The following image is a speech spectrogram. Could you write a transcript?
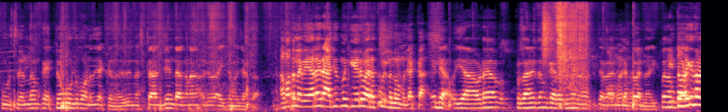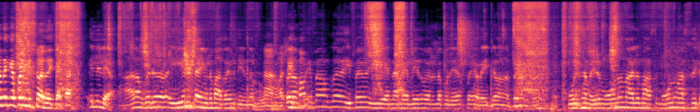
ഫ്രൂട്ട്സുകളിൽ നമുക്ക് ഏറ്റവും കൂടുതൽ പോകുന്നത് ചക്കയാണ്. ഒരു നസ്റ്റാൾജി ഉണ്ടാക്കുന്ന ഒരു ഐറ്റമാണ് ചക്ക. അത് മാത്രമല്ല വേറെ രാജ്യത്തൊന്നും കയറി വരത്തുമില്ലെന്ന് തോന്നുന്നു ചക്ക. ഇല്ല ഈ അവിടെ പ്രധാനമായിട്ടും കേരളത്തിൽ നിന്നാണ് ചക്ക വരുന്നത്. ഇപ്പൊ നമുക്ക് തുടങ്ങിയ സമയത്തൊക്കെ എപ്പോഴും കിട്ടുമായിരുന്നു ഈ ചക്ക? ഇല്ലില്ല അത് നമുക്കൊരു ഈ ഒരു ടൈമിൽ മാത്രമേ കിട്ടിയിരുന്നുള്ളൂ. ഇപ്പൊ നമുക്ക് ഇപ്പൊ ഈ എൻ എം എൽ പോലുള്ള പുതിയ റേറ്റ് വന്നിട്ട് നമുക്ക് കൂടുതൽ സമയം ഒരു മൂന്ന് നാല് മാസം മൂന്ന് മാസത്തിൽ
